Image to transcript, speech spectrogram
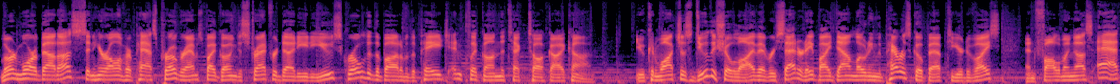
Learn more about us and hear all of our past programs by going to stratford.edu, scroll to the bottom of the page, and click on the Tech Talk icon. You can watch us do the show live every Saturday by downloading the Periscope app to your device and following us at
